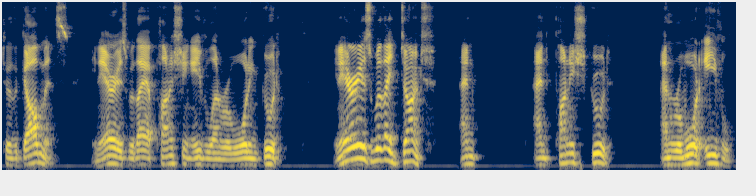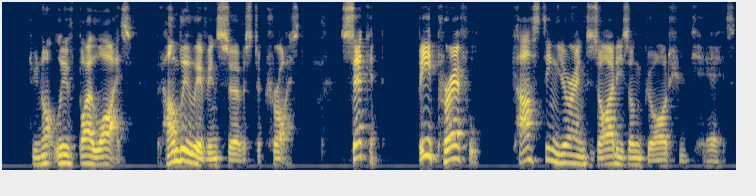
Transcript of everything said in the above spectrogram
to the governments in areas where they are punishing evil and rewarding good. In areas where they don't and and punish good and reward evil, do not live by lies, but humbly live in service to Christ. Second, be prayerful, casting your anxieties on God who cares.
